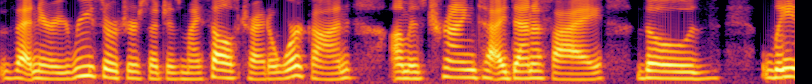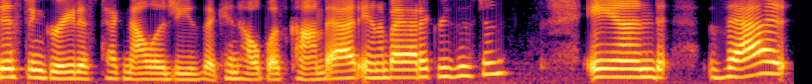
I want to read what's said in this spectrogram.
veterinary researchers such as myself try to work on um, is trying to identify those latest and greatest technologies that can help us combat antibiotic resistance. And that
